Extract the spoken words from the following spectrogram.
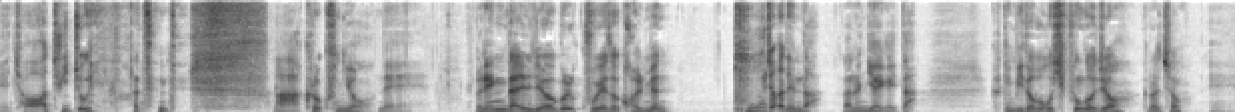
예, 저 뒤쪽에 있는 것 같은데. 아, 그렇군요. 네. 은행 달력을 구해서 걸면 부자가 된다라는 이야기가 있다. 그렇게 믿어보고 싶은 거죠. 그렇죠? 예.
